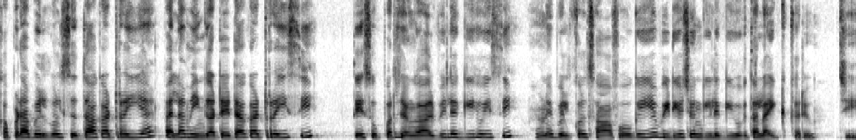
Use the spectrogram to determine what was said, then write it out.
ਕੱਪੜਾ ਬਿਲਕੁਲ ਸਿੱਧਾ ਕੱਟ ਰਹੀ ਹੈ, ਪਹਿਲਾਂ ਵਿੰਗਾ ਟੇਢਾ ਕੱਟ ਰਹੀ ਸੀ। ਤੇ ਇਸ ਉੱਪਰ ਜੰਗਾਲ ਵੀ ਲੱਗੀ ਹੋਈ ਸੀ। ਹੁਣ ਇਹ ਬਿਲਕੁਲ ਸਾਫ਼ ਹੋ ਗਈ ਹੈ। ਵੀਡੀਓ ਚੰਗੀ ਲੱਗੀ ਹੋਵੇ ਤਾਂ ਲਾਈਕ ਕਰਿਓ। ਜੀ।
